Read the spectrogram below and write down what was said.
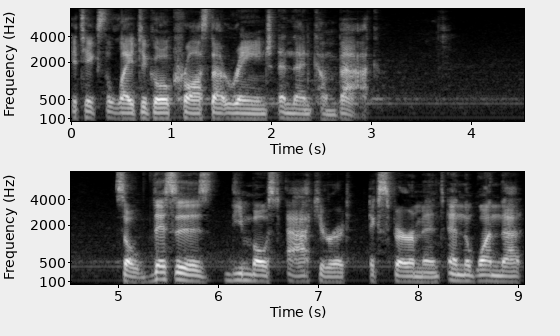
it takes the light to go across that range and then come back. So this is the most accurate experiment and the one that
